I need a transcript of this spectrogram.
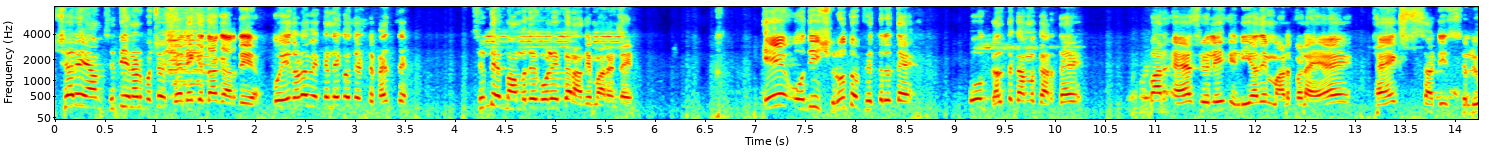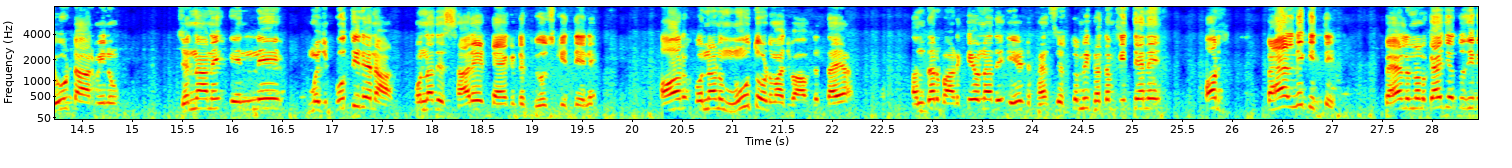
ਸ਼ਰੇਆਮ ਸਿੱਧੀ ਇਹਨਾਂ ਨੂੰ ਪੁੱਛੋ ਸ਼ੈਲਿੰਗ ਕਿੱਦਾਂ ਕਰਦੇ ਆ? ਕੋਈ ਇਹ ਥੋੜਾ ਵੇਖਣ ਦੇ ਕੋਈ ਤੇ ਡਿਫੈਂਸ ਹੈ ਸਿੱਧੇ ਬੰਬ ਦੇ ਗੋਲੇ ਘਰਾਂ ਦੇ ਮਾਰਨ ਡਏ। ਇਹ ਉਹਦੀ ਸ਼ੁਰੂ ਤੋਂ ਫਿਤਰਤ ਹੈ। ਉਹ ਗਲਤ ਕੰਮ ਕਰਦਾ ਹੈ। ਪਰ ਇਸ ਵੇਲੇ ਇੰਡੀਆ ਦੇ ਮਨ ਬਣਾਇਆ ਹੈ। ਥੈਂਕਸ ਸਾਡੀ ਸਲੂਟ ਆਰਮੀ ਨੂੰ, ਜਿਨ੍ਹਾਂ ਨੇ ਇੰਨੇ ਮਜ਼ਬੂਤੀ ਦੇ ਨਾਲ ਉਹਨਾਂ ਦੇ ਸਾਰੇ ਅਟੈਕ ਡਿਫਿਊਜ਼ ਕੀਤੇ ਨੇ ਔਰ ਉਹਨਾਂ ਨੂੰ ਮੂੰਹ ਤੋੜਵਾ ਜਵਾਬ ਦਿੱਤਾ ਆ। ਅੰਦਰ ਵੜ ਕੇ ਉਹਨਾਂ ਦੇ 에ਅਰ ਡਿਫੈਂਸ ਸਿਸਟਮ ਵੀ ਖਤਮ ਕੀਤੇ ਨੇ ਔਰ ਪਹਿਲ ਨਹੀਂ ਕੀਤੀ। ਪਹਿਲ ਉਹਨਾਂ ਨੂੰ ਕਹੇ, ਜੇ ਤੁਸੀਂ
